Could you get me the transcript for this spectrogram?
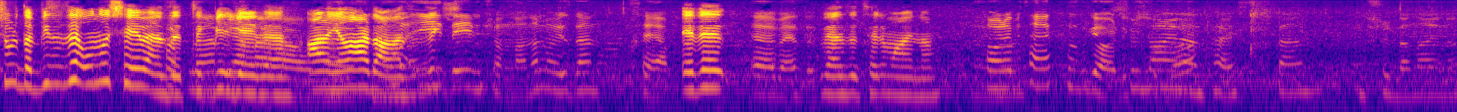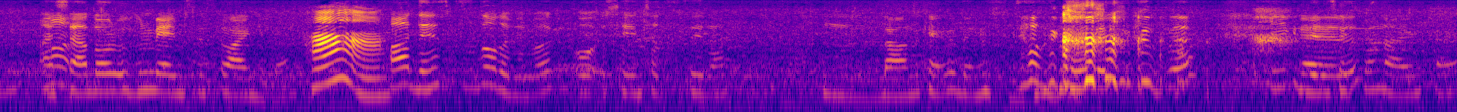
Şurada biz de onu şeye benzettik Patlayan Bilge'yle. yanardağ Aynen yanardağ Ama iyi benzettik. değilmiş ondan ama o yüzden şey yap. Eve E, benzettik. benzetelim aynen. Sonra bir tane kız gördük Şuradan şurada. aynen tersten. Şuradan aynen. Ama- Aşağı doğru uzun bir elbisesi var gibi. Ha. Aa deniz kızı da olabilir bak. O şeyin çatısıyla. Hmm, dağınık evde deniz. deniz kızı. İyi. Gerçekten harika.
